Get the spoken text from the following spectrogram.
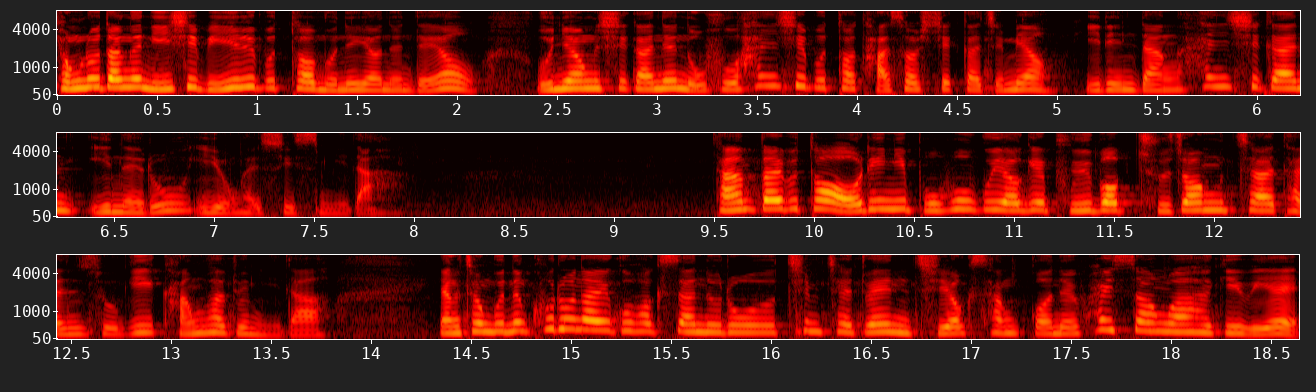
경로당은 22일부터 문을 여는데요. 운영 시간은 오후 1시부터 5시까지며 1인당 1시간 이내로 이용할 수 있습니다. 다음 달부터 어린이 보호구역의 불법 주정차 단속이 강화됩니다. 양천구는 코로나19 확산으로 침체된 지역 상권을 활성화하기 위해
